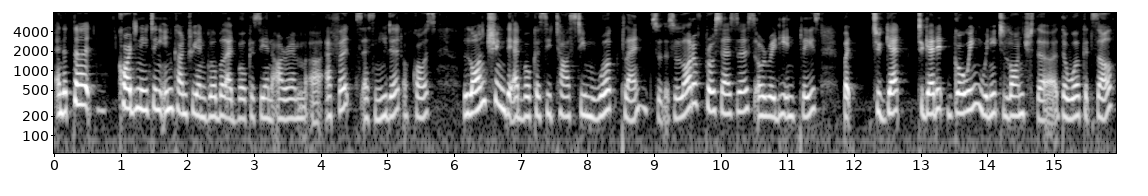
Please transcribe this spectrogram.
And the third, coordinating in-country and global advocacy and RM uh, efforts as needed, of course. Launching the advocacy task team work plan. So there's a lot of processes already in place, but to get to get it going, we need to launch the the work itself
